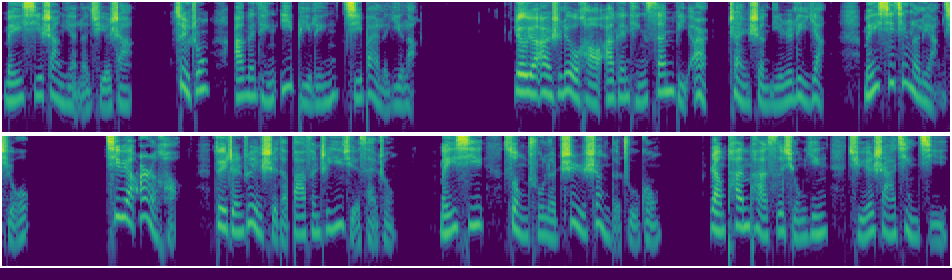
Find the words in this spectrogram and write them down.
梅西上演了绝杀，最终阿根廷一比零击败了伊朗。六月二十六号，阿根廷三比二战胜尼日利亚，梅西进了两球。七月二号，对阵瑞士的八分之一决赛中，梅西送出了制胜的助攻，让潘帕斯雄鹰绝杀晋级，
